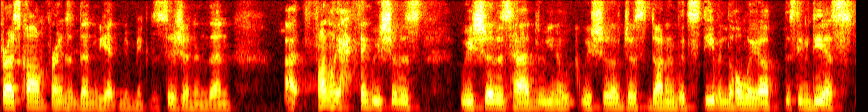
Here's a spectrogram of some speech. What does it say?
press conference, and then we had to make a decision, and then uh, finally I think we should have we should have had you know we should have just done it with Steven the whole way up, Steven Dias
